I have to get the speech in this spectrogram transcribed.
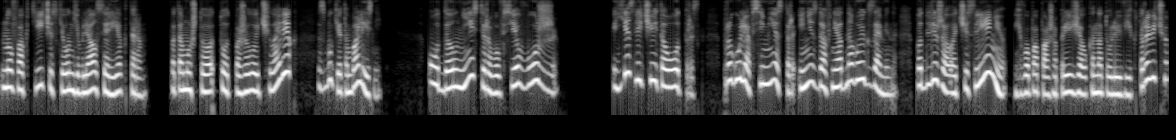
Но фактически он являлся ректором, потому что тот пожилой человек с букетом болезней отдал Нестерову все вожжи. Если чей-то отпрыск прогуляв семестр и не сдав ни одного экзамена, подлежал отчислению, его папаша приезжал к Анатолию Викторовичу,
